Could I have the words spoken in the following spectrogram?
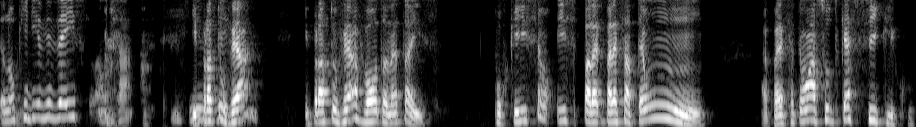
eu não queria viver isso, não, tá? Não e para tu ver, a, e para tu ver a volta, né, Thaís? Porque isso, é isso parece até um, parece até um assunto que é cíclico.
